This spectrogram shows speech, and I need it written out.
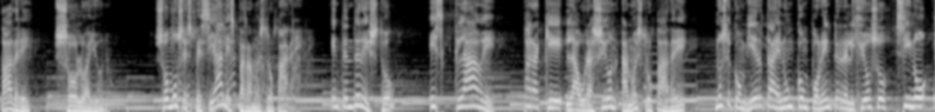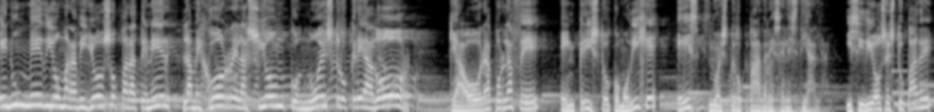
Padre, solo hay uno. Somos especiales para nuestro Padre. Entender esto es clave para que la oración a nuestro Padre no se convierta en un componente religioso, sino en un medio maravilloso para tener la mejor relación con nuestro Creador, que ahora por la fe en Cristo, como dije, es nuestro Padre Celestial. Y si Dios es tu Padre,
